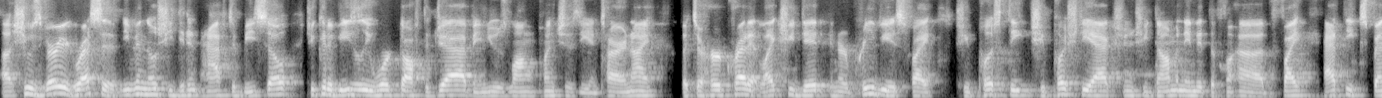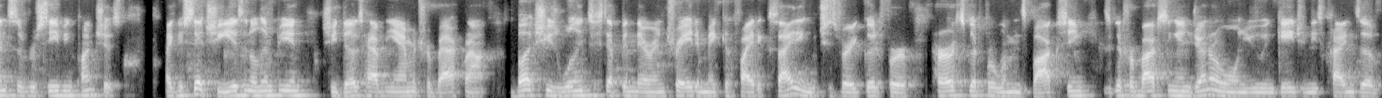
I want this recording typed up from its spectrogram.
Uh, she was very aggressive, even though she didn't have to be so. She could have easily worked off the jab and used long punches the entire night. But to her credit, like she did in her previous fight, she pushed the she pushed the action. She dominated the, uh, the fight at the expense of receiving punches like you said, she is an Olympian. She does have the amateur background, but she's willing to step in there and trade and make a fight exciting, which is very good for her. It's good for women's boxing. It's good for boxing in general when you engage in these kinds of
